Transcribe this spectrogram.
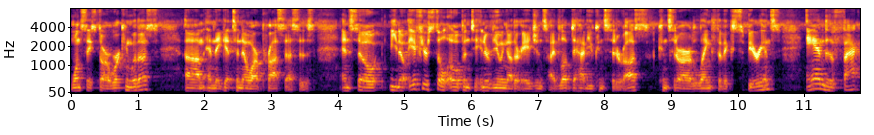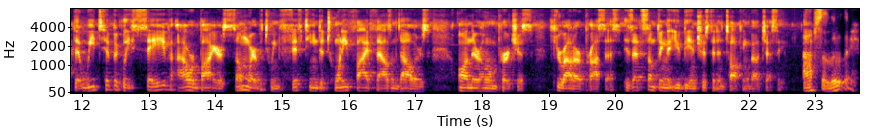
once they start working with us um, and they get to know our processes. And so, you know, if you're still open to interviewing other agents, I'd love to have you consider us, consider our length of experience, and the fact that we typically save our buyers somewhere between fifteen to twenty-five thousand dollars on their home purchase throughout our process. Is that something that you'd be interested in talking about, Jesse? Absolutely.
